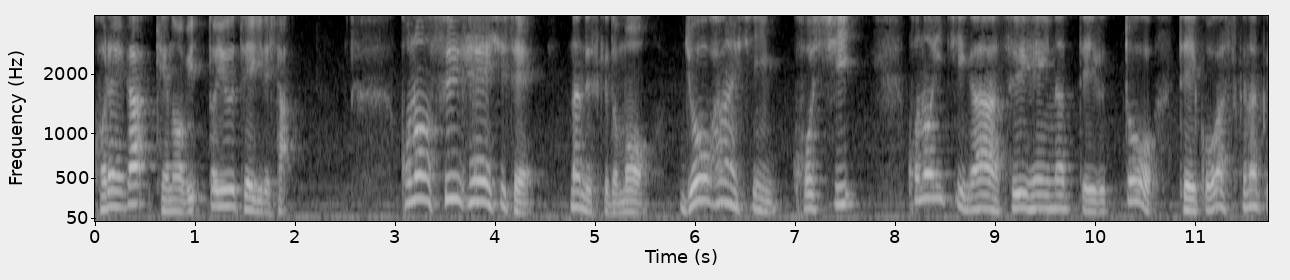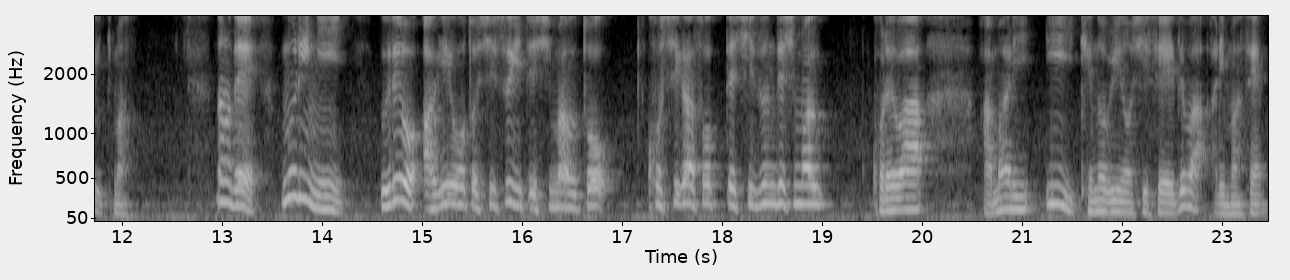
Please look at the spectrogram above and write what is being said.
これが毛伸びという定義でした。この水平姿勢なんですけども、上半身、腰、この位置が水平になっていると抵抗が少なくいきます。なので、無理に腕を上げようとしすぎてしまうと腰が反って沈んでしまう。これはあまりいい毛伸びの姿勢ではありません。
